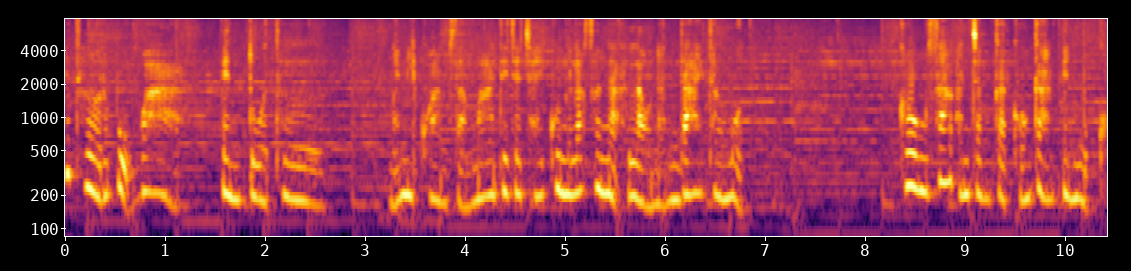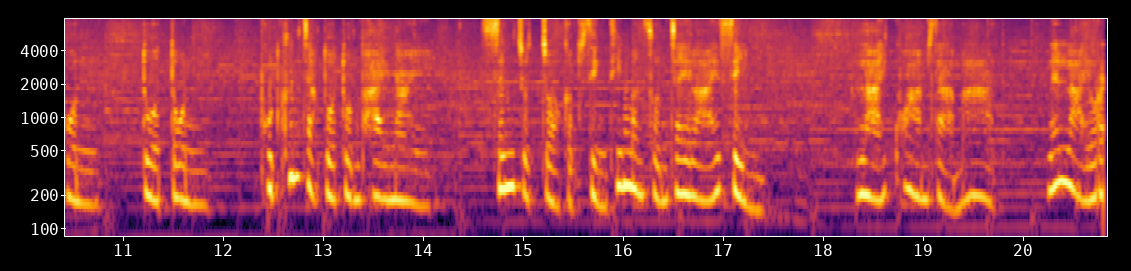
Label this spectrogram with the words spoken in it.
ที่เธอระบุว่า เป็นตัวเธอ ไม่มีความสามารถที่จะใช้คุณลักษณะเหล่านั้นได้ทั้งหมด โครงสร้างอันจำกัดของการเป็นบุคคล ตัวตน ผุดขึ้นจากตัวตนภายใน ซึ่งจดจ่อกับสิ่งที่มันสนใจหลายสิ่ง หลายความสามารถ และหลายแร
